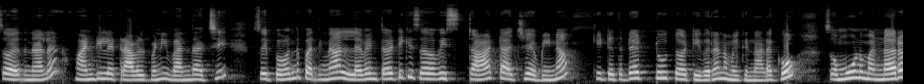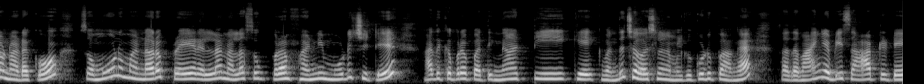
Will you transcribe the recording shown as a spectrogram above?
ஸோ அதனால் வண்டியில் ட்ராவல் பண்ணி வந்தாச்சு. ஸோ இப்போ வந்து பார்த்திங்கன்னா லெவன் தேர்ட்டிக்கு சர்வீஸ் ஸ்டார்ட் ஆச்சு அப்படின்னா கிட்டத்தட்ட டூ தேர்ட்டி வரை நம்மளுக்கு நடக்கும். ஸோ மூணு மணி நேரம் நடக்கும். ஸோ மூணு மணி நேரம் ப்ரேயர் எல்லாம் நல்லா சூப்பராக பண்ணி முடிச்சுட்டு அதுக்கப்புறம் பார்த்திங்கன்னா டீ கேக் வந்து சர்ச்சில் நம்மளுக்கு கொடுப்பாங்க. ஸோ அதை வாங்கி அப்படியே சாப்பிட்டுட்டே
